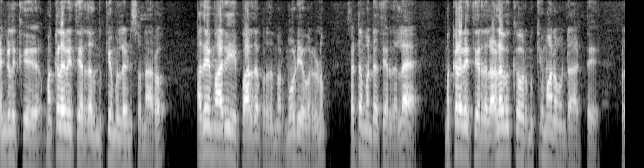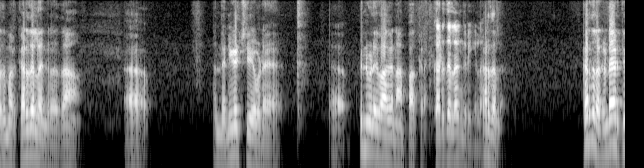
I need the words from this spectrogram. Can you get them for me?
எங்களுக்கு மக்களவைத் தேர்தல் முக்கியமில்லைன்னு சொன்னாரோ அதே மாதிரி பாரத பிரதமர் மோடி அவர்களும் சட்டமன்ற தேர்தலை மக்களவைத் தேர்தல் அளவுக்கு ஒரு முக்கியமான ஒன்றாட்டு பிரதமர் கருதலைங்கிறது தான் அந்த நிகழ்ச்சியோட பின்விளைவாக நான் பார்க்குறேன். கருதலங்கிறீங்களா? கருதலை. கருதலை. ரெண்டாயிரத்தி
